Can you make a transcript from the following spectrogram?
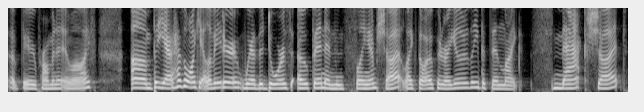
uh, very prominent in my life. Um, but yeah, it has a wonky elevator where the doors open and then slam shut. Like they'll open regularly, but then like smack shut.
